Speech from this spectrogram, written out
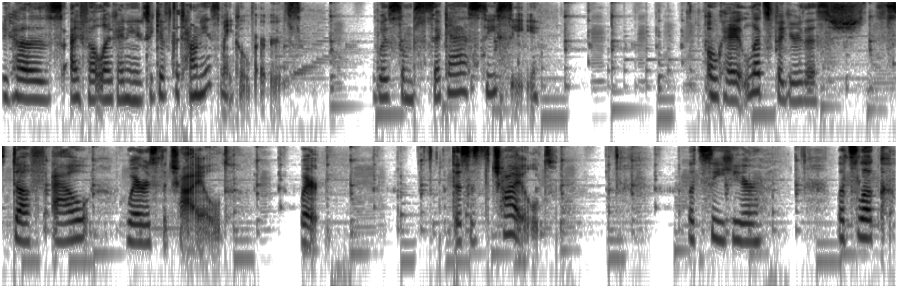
because I felt like I needed to give the townies makeovers with some sick ass CC. Okay, let's figure this stuff out. Where is the child? Where? This is the child. Let's see here. Let's look.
